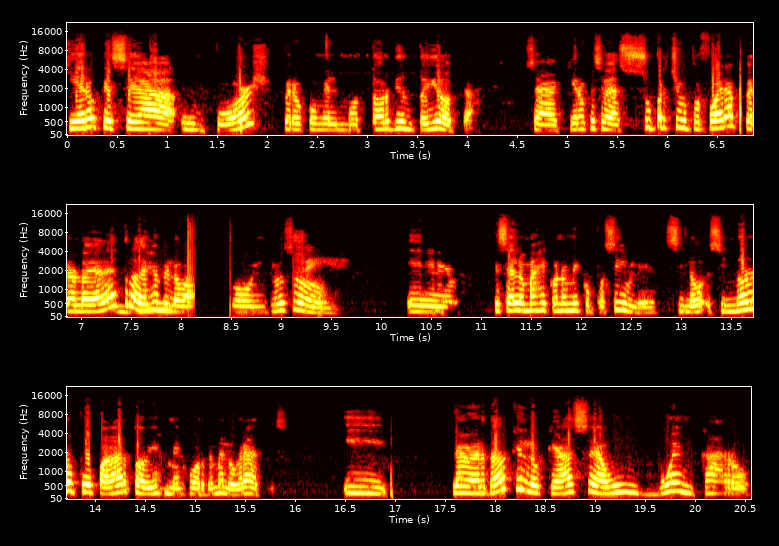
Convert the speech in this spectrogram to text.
Quiero que sea un Porsche, pero con el motor de un Toyota. O sea, quiero que se vea súper chivo por fuera, pero lo de adentro, déjemelo o incluso eh, que sea lo más económico posible. Si, lo, si no lo puedo pagar, todavía es mejor, démelo gratis. Y la verdad que lo que hace a un buen carro,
